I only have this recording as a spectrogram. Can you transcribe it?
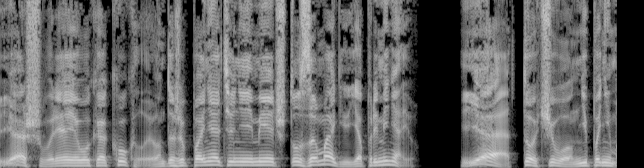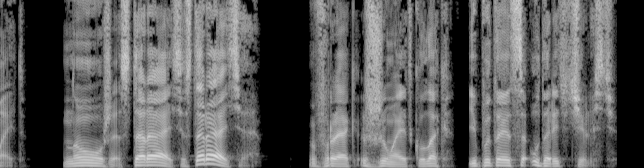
Я швыряю его как куклу, и он даже понятия не имеет, что за магию я применяю. Я — то, чего он не понимает. Ну же, старайся, старайся. Враг сжимает кулак и пытается ударить в челюсть.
